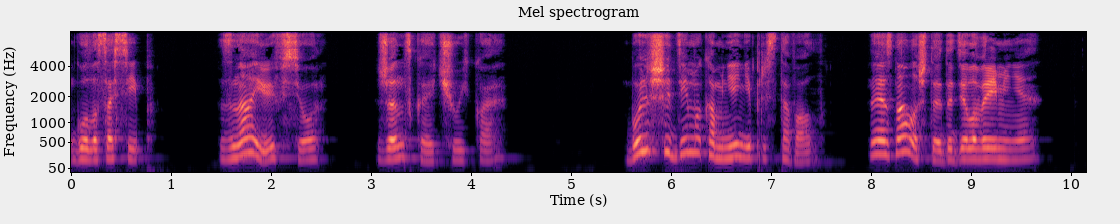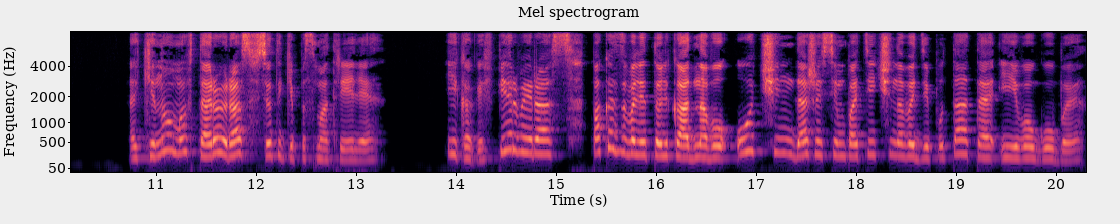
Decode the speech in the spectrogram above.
голос осип. Знаю и все. Женская чуйка. Больше Дима ко мне не приставал но я знала, что это дело времени. А кино мы второй раз все-таки посмотрели. И, как и в первый раз, показывали только одного очень даже симпатичного депутата и его губы.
